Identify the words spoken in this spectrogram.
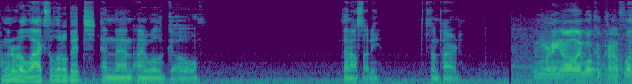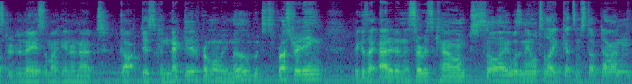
I'm gonna relax a little bit and then I will go. Then I'll study because I'm tired. Good morning all. I woke up kind of flustered today so my internet got disconnected from when we moved which is frustrating because I added in a service account, so I wasn't able to like get some stuff done.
